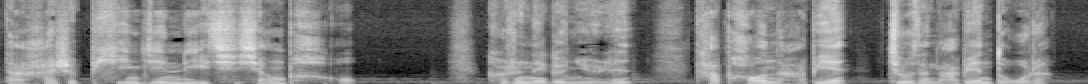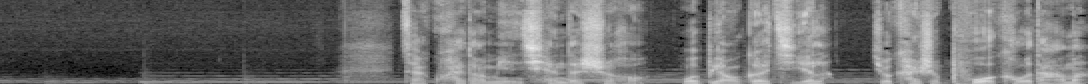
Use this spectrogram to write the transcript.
但还是拼尽力气想跑。可是那个女人，她跑哪边就在哪边堵着。在快到面前的时候，我表哥急了，就开始破口大骂，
